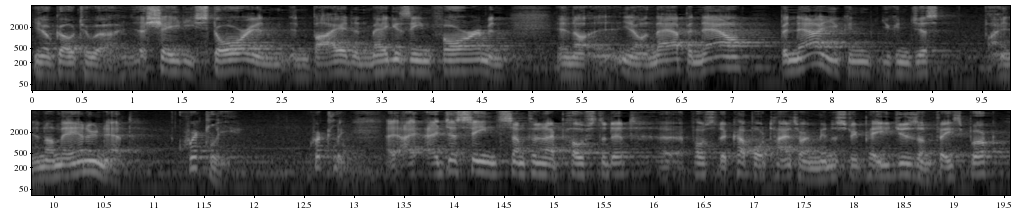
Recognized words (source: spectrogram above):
you know, go to a, a shady store and, and, buy it in magazine form and, and uh, you know, and that. But now, but now you can, you can just find it on the internet quickly quickly. I, I, just seen something and I posted it. Uh, I posted a couple of times on ministry pages on Facebook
